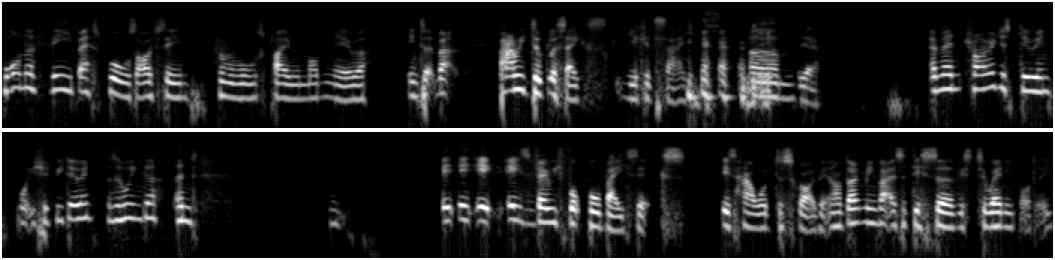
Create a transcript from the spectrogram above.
one of the best balls I've seen from a Wolves player in modern era. Into that Barry Douglas esque, you could say. um, Yeah. and then Traore just doing what you should be doing as a winger, and it, it, it it's very football basics is how I'd describe it, and I don't mean that as a disservice to anybody,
